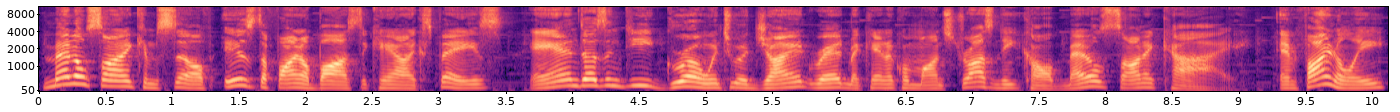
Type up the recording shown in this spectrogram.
Metal Sonic himself is the final boss to Chaotix phase, and does indeed grow into a giant red mechanical monstrosity called Metal Sonic Kai. And finally,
